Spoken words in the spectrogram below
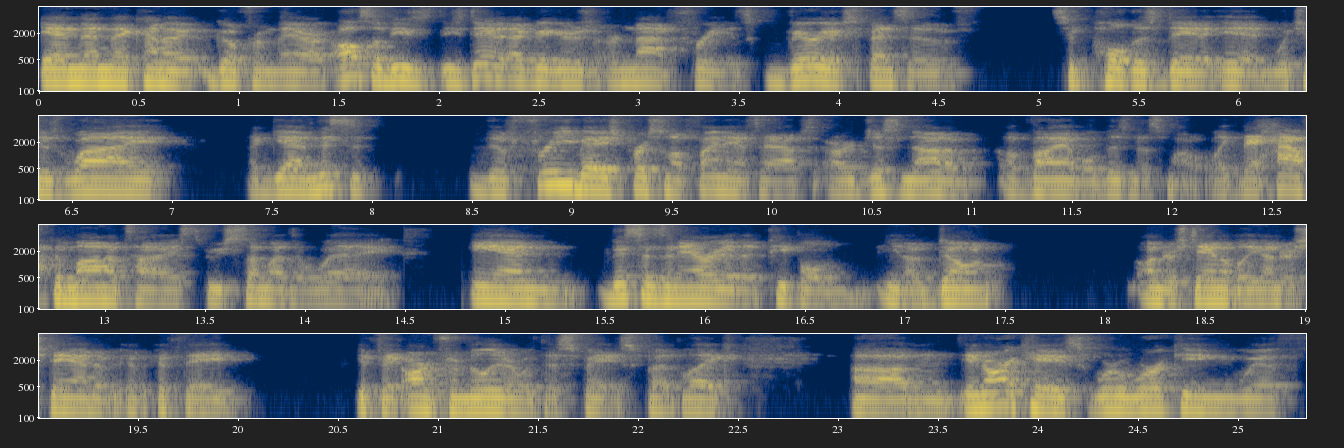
And then they kind of go from there. Also, these these data aggregators are not free. It's very expensive to pull this data in, which is why, again, this is the free based personal finance apps are just not a, a, viable business model. Like they have to monetize through some other way. And this is an area that people, you know, don't understandably understand if, if they if they aren't familiar with this space. But like um, in our case, we're working with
